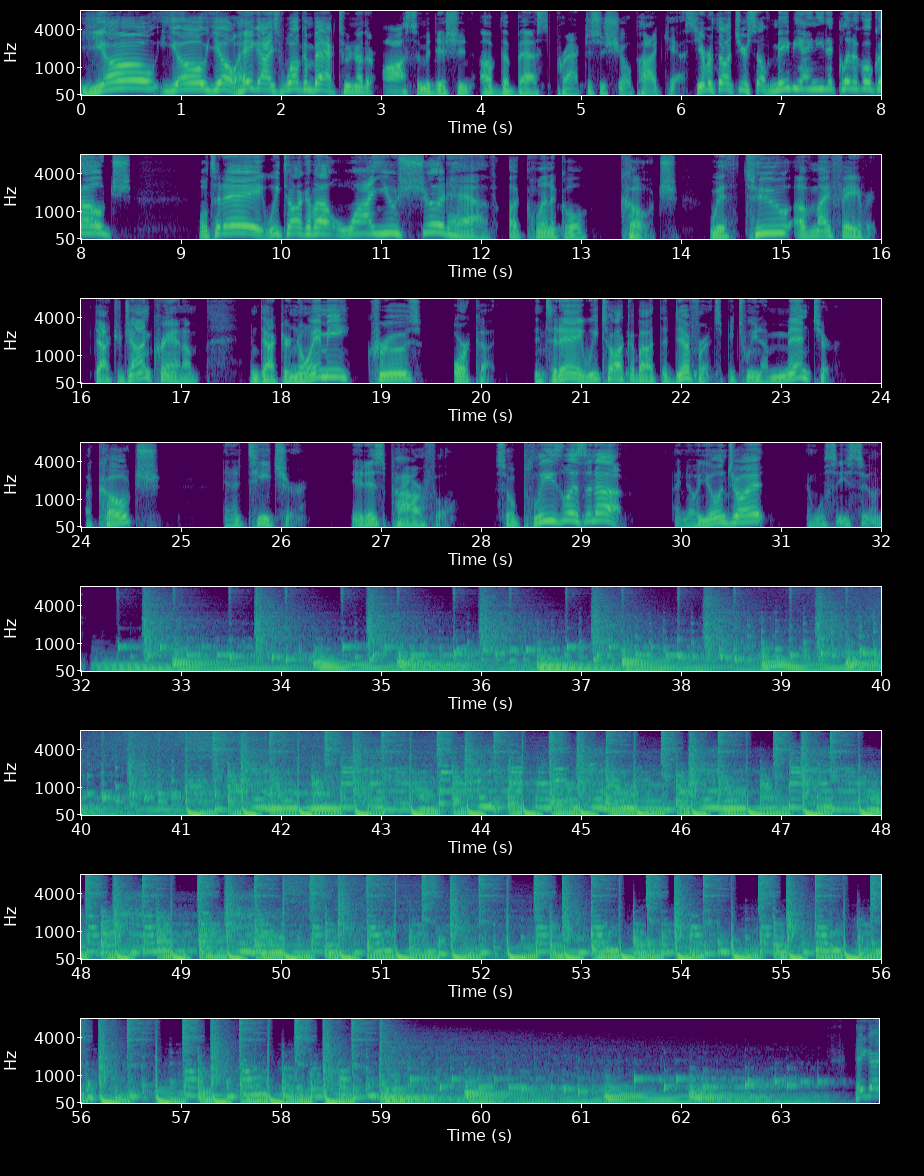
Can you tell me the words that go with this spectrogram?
Yo, yo, yo. Hey guys, welcome back to another awesome edition of the Best Practices Show podcast. You ever thought to yourself, maybe I need a clinical coach? Well, today we talk about why you should have a clinical coach with two of my favorite, Dr. John Cranham and Dr. Noemi Cruz Orcutt. And today we talk about the difference between a mentor, a coach, and a teacher. It is powerful. So please listen up. I know you'll enjoy it, and we'll see you soon.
